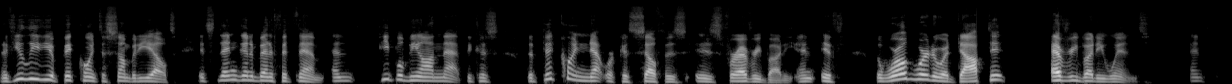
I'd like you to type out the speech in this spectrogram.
And if you leave your Bitcoin to somebody else, it's then going to benefit them and people beyond that. Because the Bitcoin network itself is is for everybody. And if the world were to adopt it, everybody wins. And so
